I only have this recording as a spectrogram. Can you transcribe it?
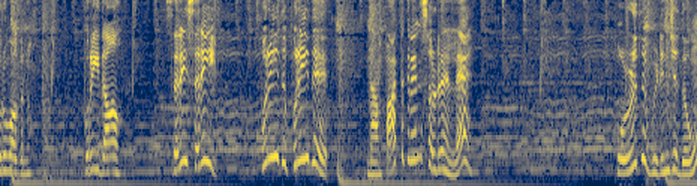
உருவாகணும். புரியுதா? சரி சரி. புரியுது புரியுது. நான் பாத்துக்கிறேன்னு சொல்றேன்ல. பொழுது விடிஞ்சதும்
